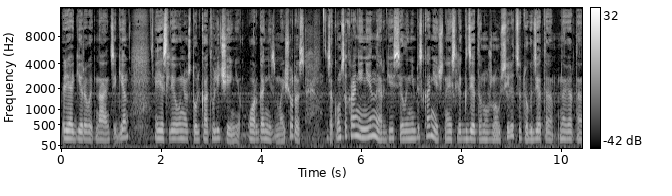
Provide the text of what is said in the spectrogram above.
реагировать на антиген, если у него столько отвлечений у организма. Еще раз, закон сохранения энергии, силы не бесконечна. Если где-то нужно усилиться, то где-то, наверное,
